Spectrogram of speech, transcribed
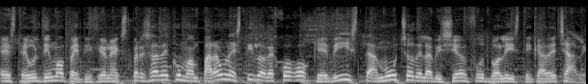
Este último petición expresa de Kuman para un estilo de juego que dista mucho de la visión futbolística de Xavi.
